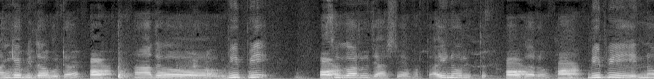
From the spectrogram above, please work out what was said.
ಹಂಗೆ ಬಿದ್ದೋಗ್ಬಿಟ್ಟು. ಅದು ಬಿ ಪಿ. ಶುಗರು ಜಾಸ್ತಿ ಆಗ್ಬಿಡ್ತು. ಐನೂರು ಇತ್ತು ಶುಗರು ಬಿ ಪಿ ಇನ್ನೂ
